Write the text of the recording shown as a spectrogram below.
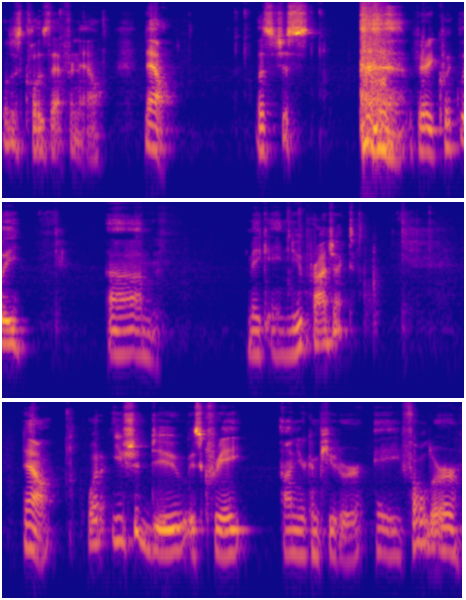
We'll just close that for now. Now, let's just very quickly um, make a new project. Now, what you should do is create on your computer a folder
